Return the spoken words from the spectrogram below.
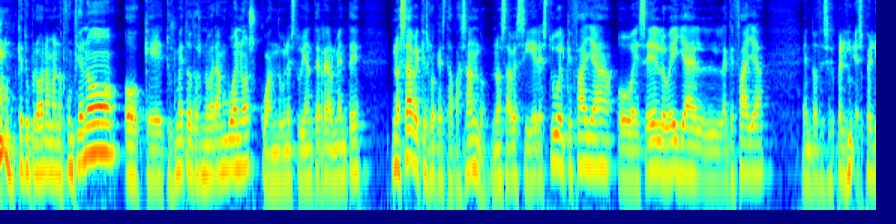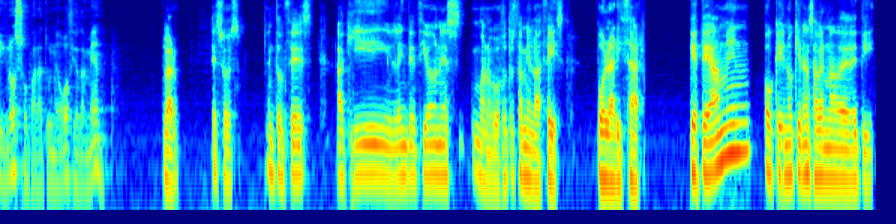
que tu programa no funcionó o que tus métodos no eran buenos cuando un estudiante realmente no sabe qué es lo que está pasando. No sabe si eres tú el que falla o es él o ella la que falla. Entonces es, es peligroso para tu negocio también. Claro, eso es. Entonces, aquí la intención es, bueno, vosotros también lo hacéis, polarizar. Que te amen o que no quieran saber nada de ti.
